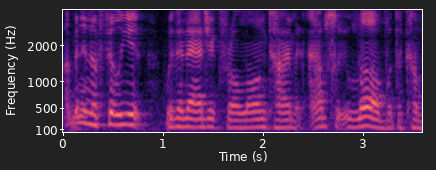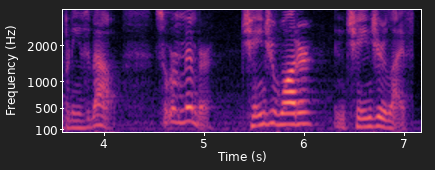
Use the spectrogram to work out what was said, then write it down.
I've been an affiliate with Enagic for a long time and absolutely love what the company is about. So remember, change your water and change your life.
